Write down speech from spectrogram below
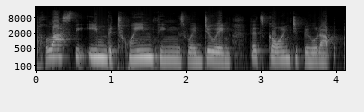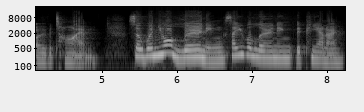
plus the in between things we're doing that's going to build up over time. So, when you're learning, say you were learning the piano,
